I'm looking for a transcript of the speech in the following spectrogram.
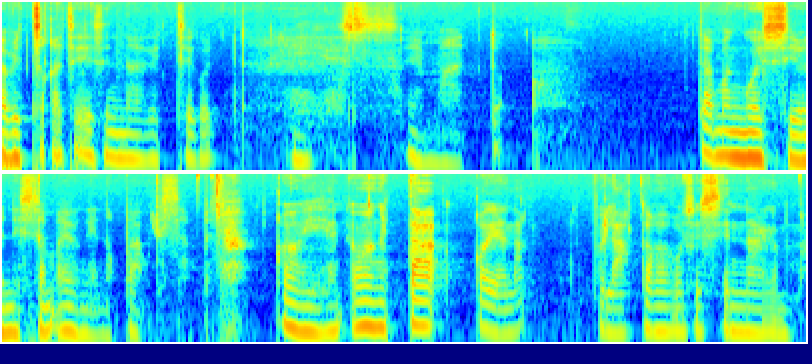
авитсеқатигисиннаагатсигут yes. Имаатто тамангуассиунissam аюнгинерпаам киссаппа qoian уангаттаа qoyanaq пулаарторерусуссиннаагамма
